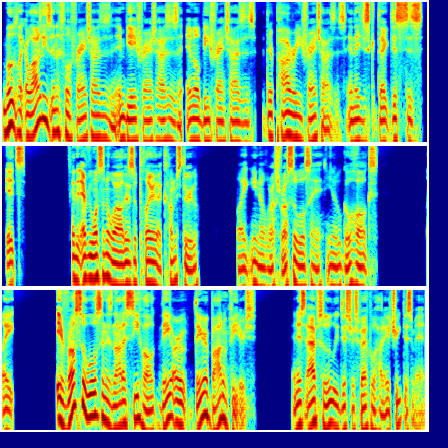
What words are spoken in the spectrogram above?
most like a lot of these NFL franchises and NBA franchises and MLB franchises, they're poverty franchises. And they just like this is it's and then every once in a while there's a player that comes through, like, you know, Russ Russell Wilson, you know, go Hawks. Like, if Russell Wilson is not a Seahawk, they are they are bottom feeders. And it's absolutely disrespectful how they treat this man.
